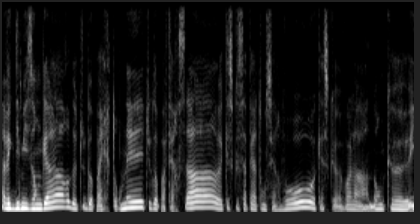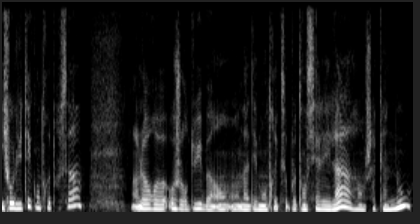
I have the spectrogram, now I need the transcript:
avec des mises en garde. Tu dois pas y retourner, tu dois pas faire ça. Euh, qu'est-ce que ça fait à ton cerveau? Qu'est-ce que voilà. Donc euh, il faut lutter contre tout ça. Alors aujourd'hui, ben, on a démontré que ce potentiel est là en chacun de nous.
